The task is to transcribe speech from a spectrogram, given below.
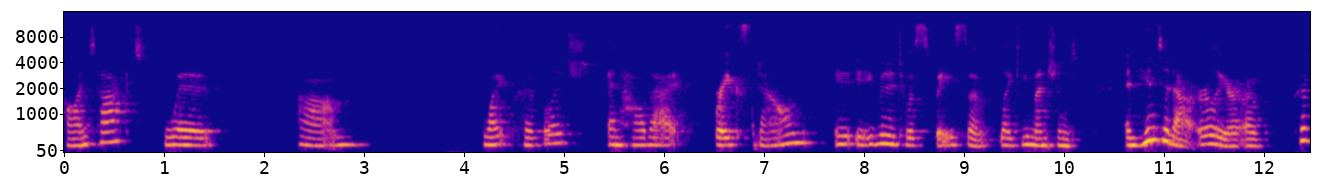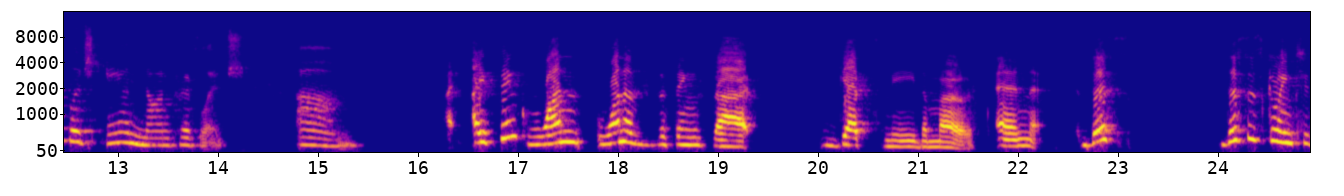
contact with um, white privilege and how that breaks down even into a space of, like you mentioned and hinted at earlier, of privilege and non-privilege. Um, I think one one of the things that gets me the most, and this this is going to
